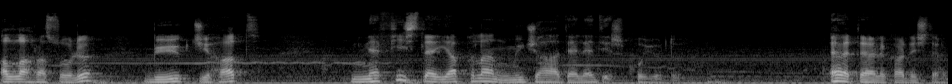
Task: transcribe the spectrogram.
Allah Resulü büyük cihat nefisle yapılan mücadeledir buyurdu. Evet değerli kardeşlerim.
